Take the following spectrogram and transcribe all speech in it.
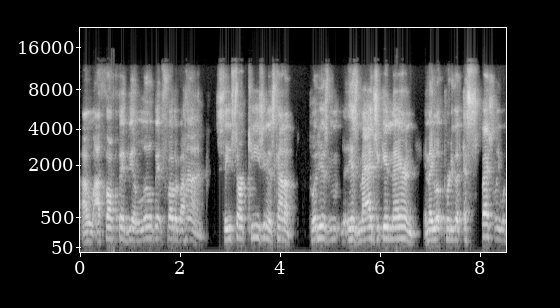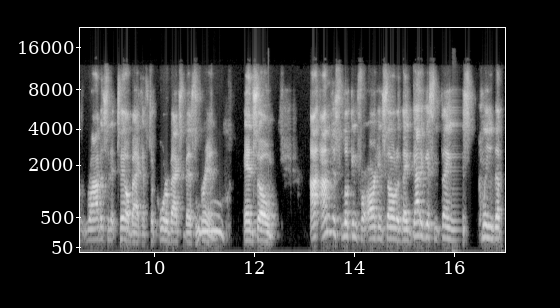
I, I thought they'd be a little bit further behind. Steve Sarkisian has kind of put his his magic in there, and and they look pretty good, especially with Robinson at tailback. It's the quarterback's best friend, Ooh. and so I, am just looking for Arkansas. They've got to get some things cleaned up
